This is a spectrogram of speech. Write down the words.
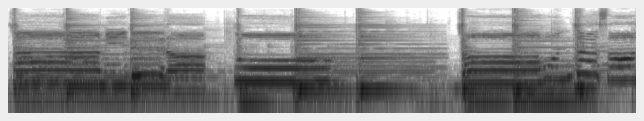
잠이 들어 또저 혼자서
